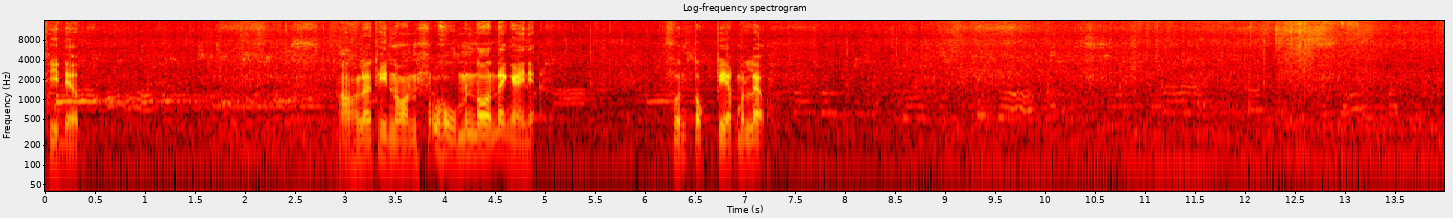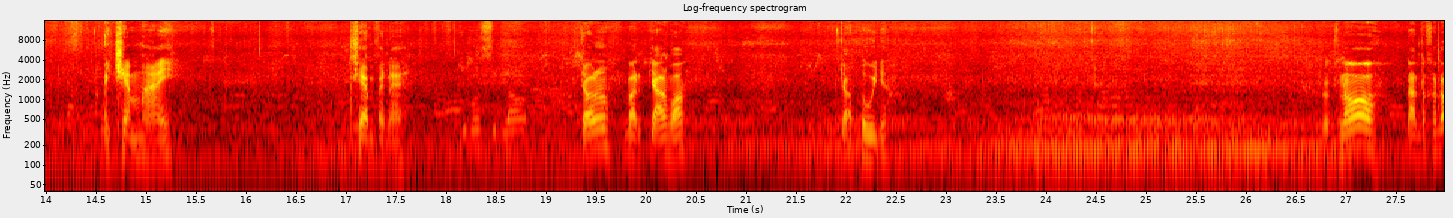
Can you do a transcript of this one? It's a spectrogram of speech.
ที่เดิมเอาแล้วที่นอน โอ้โห มันนอนได้ไงเนี่ย ฝนตกเปียกหมดแล้ว ไอ้แชมป์หาย แชมป์ไปไหนอยู่บนสิบล้อเจ้าเนาะบัตรเจ้าพอเจาะตุยเนาะ โนดันตะคโน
